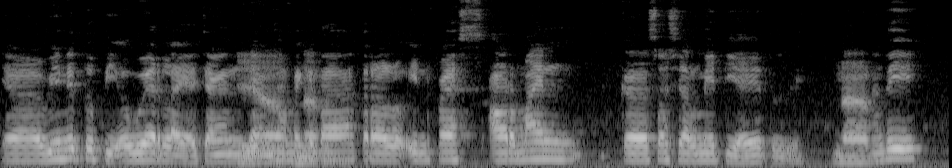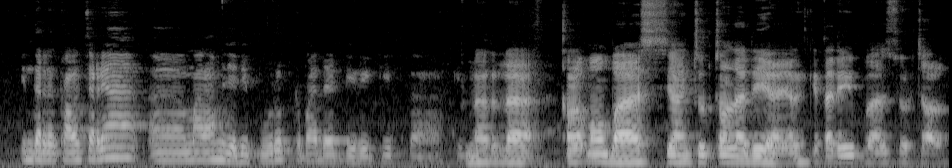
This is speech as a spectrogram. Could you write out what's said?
ya we need to be aware lah ya jangan Iya, jangan sampai benar. kita terlalu invest our mind ke sosial media itu sih. benar nanti internet culture-nya eh, malah menjadi buruk kepada diri kita gitu. benar lah kalau mau bahas yang curcol tadi ya yang kita tadi bahas curcol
